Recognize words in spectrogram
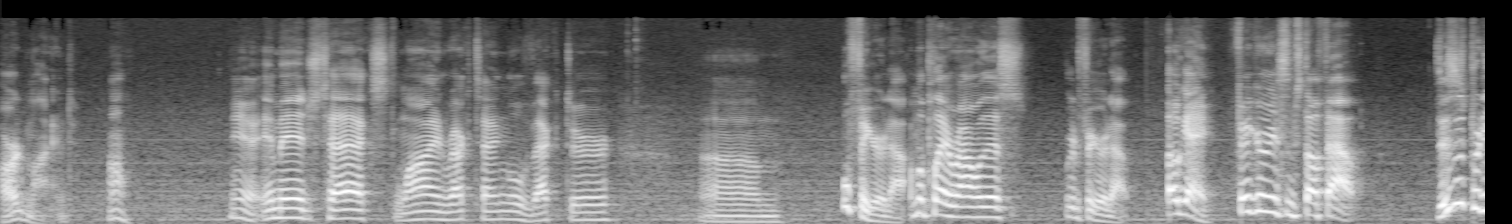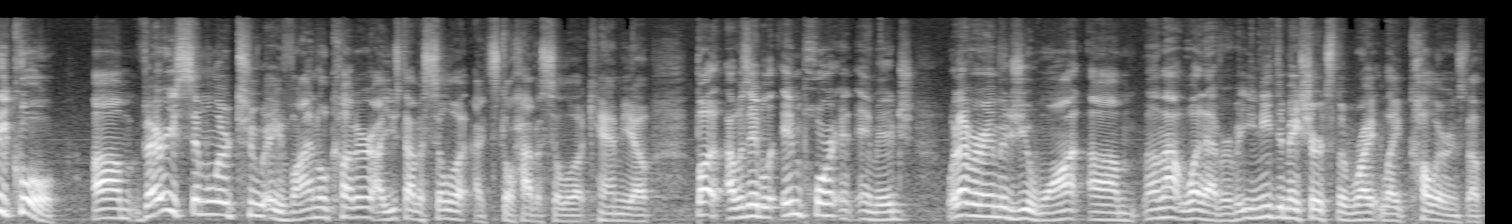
ArtMind. Oh, yeah, image, text, line, rectangle, vector. Um, we'll figure it out. I'm gonna play around with this. We're gonna figure it out. Okay, figuring some stuff out. This is pretty cool. Um, very similar to a vinyl cutter. I used to have a Silhouette, I still have a Silhouette Cameo, but I was able to import an image, whatever image you want. Um, well, not whatever, but you need to make sure it's the right like color and stuff.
